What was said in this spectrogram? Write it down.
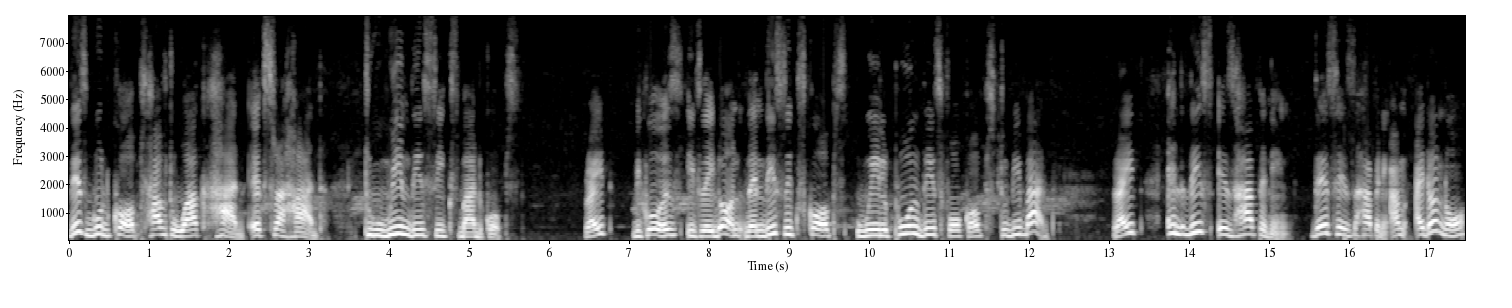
These good cops have to work hard extra hard to win these six bad cops right? Because if they don't then these six cops will pull these four cops to be bad right? And this is happening. This is happening. I'm, i don't know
